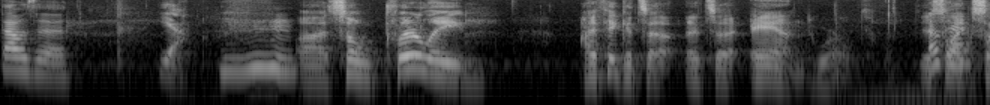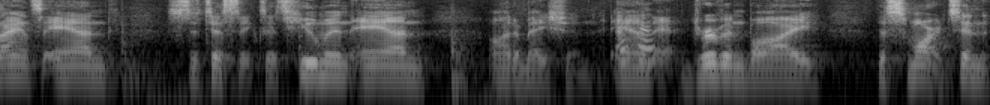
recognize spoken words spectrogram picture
That was a, yeah. Uh, so clearly, I think it's a it's a and world. It's Okay. like science and statistics. It's human and automation, and Okay. driven by the smarts. And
